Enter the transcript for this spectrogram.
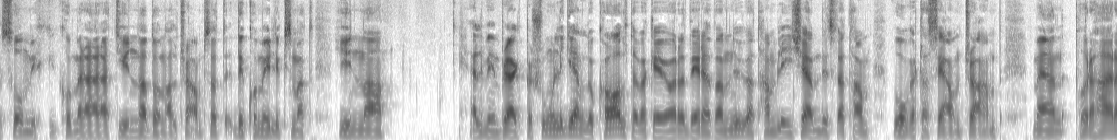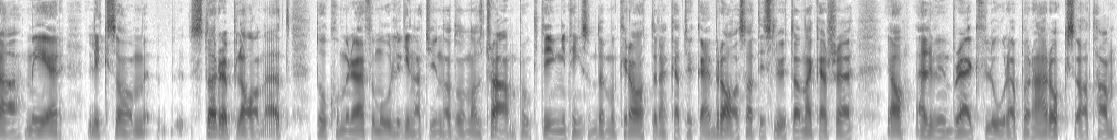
Så mycket kommer det här att gynna Donald Trump så att det kommer ju liksom att gynna Elvin Bragg personligen, lokalt, det verkar göra det redan nu, att han blir en kändis för att han vågar ta sig an Trump. Men på det här äh, mer liksom större planet, då kommer det här förmodligen att gynna Donald Trump och det är ingenting som Demokraterna kan tycka är bra. Så att i slutändan kanske, ja, Elvin Bragg förlorar på det här också, att han,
